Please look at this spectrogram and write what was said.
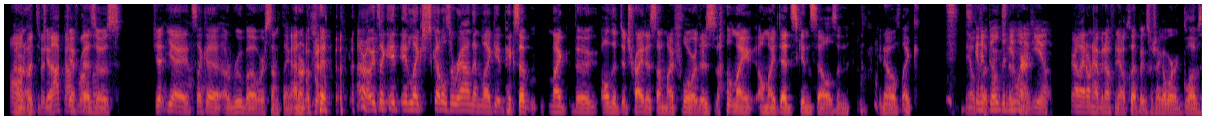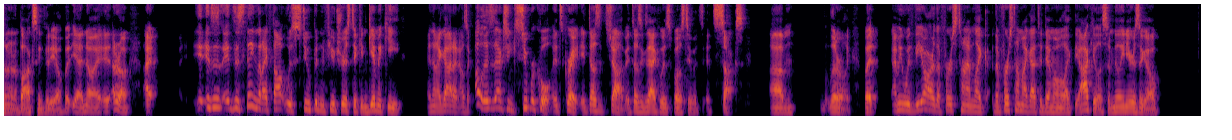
I don't know. Oh, the, the Jeff, Jeff Bezos. Je- yeah, it's like a, a Rubo or something. I don't know. But I don't know. It's like it, it like scuttles around and like it picks up my the all the detritus on my floor. There's all my all my dead skin cells and you know like it's Nail gonna build a new one of you. apparently I don't have enough nail clippings, which I got wear gloves in an unboxing video. But yeah, no, I, I don't know. I it's it's this thing that I thought was stupid and futuristic and gimmicky, and then I got it. I was like, oh, this is actually super cool. It's great. It does its job. It does exactly what it's supposed to. It's it sucks, um, literally. But I mean, with VR, the first time, like the first time I got to demo like the Oculus a million years ago,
